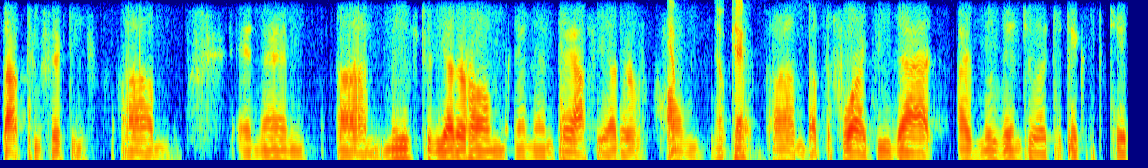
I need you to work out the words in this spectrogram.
about 250, um, and then um, move to the other home and then pay off the other home. Okay. Um, but before I do that, I move into it to take the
